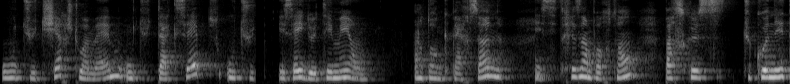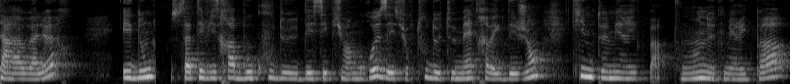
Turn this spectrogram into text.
où tu te cherches toi-même, où tu t'acceptes, où tu essayes de t'aimer en, en tant que personne. Et c'est très important parce que tu connais ta valeur et donc ça t'évitera beaucoup de déceptions amoureuses et surtout de te mettre avec des gens qui ne te méritent pas. Tout le monde ne te mérite pas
